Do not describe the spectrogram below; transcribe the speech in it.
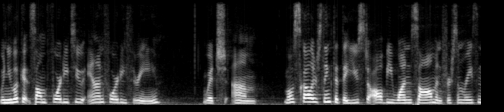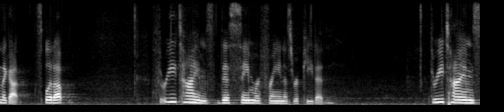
when you look at Psalm 42 and 43, which um, most scholars think that they used to all be one psalm, and for some reason they got split up. Three times this same refrain is repeated. Three times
